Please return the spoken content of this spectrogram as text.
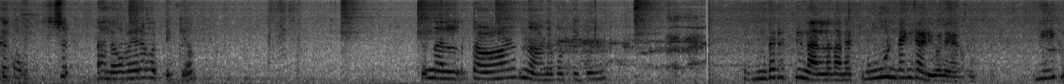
നമുക്ക് കുറച്ച് അലോവേര പൊട്ടിക്കാം. നല്ല താഴ്ന്നാണ് പൊട്ടിക്കുന്നത്. സുന്ദരത്തി നല്ലതാണ്. പൂണ്ടെങ്കിൽ അടിപൊളിയായിരുന്നു. ലീഫ്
